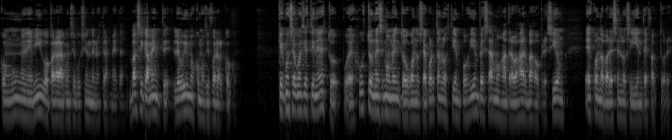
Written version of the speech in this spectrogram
con un enemigo para la consecución de nuestras metas. Básicamente, le huimos como si fuera el coco. ¿Qué consecuencias tiene esto? Pues justo en ese momento, cuando se acortan los tiempos y empezamos a trabajar bajo presión, es cuando aparecen los siguientes factores.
